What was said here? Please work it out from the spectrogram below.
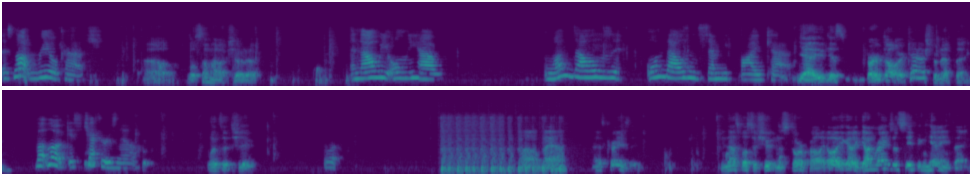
It's not real cash. Oh, well, somehow it showed up. And now we only have 1,000 1,075 cash. Yeah, you just burnt all our cash for that thing. But look, it's checkers now. What's it shoot? Look. Oh man, that's crazy. You're not supposed to shoot in the store, probably. Oh, you got a gun range? Let's see if you can hit anything.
